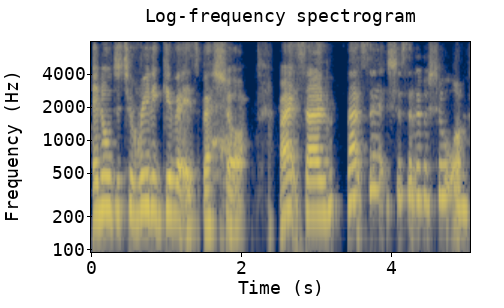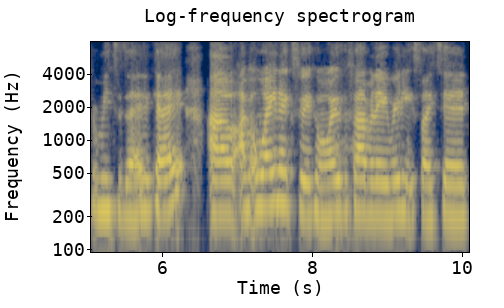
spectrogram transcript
in order to really give it its best shot. Right, so that's it. It's just a little short one for me today. Okay, um, I'm away next week. I'm away with the family. Really excited.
